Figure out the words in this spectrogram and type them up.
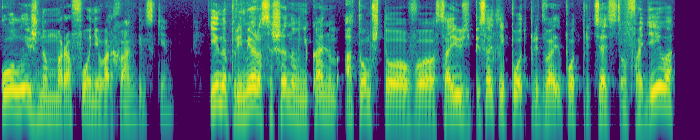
о лыжном марафоне в Архангельске – и, например, совершенно уникальным о том, что в Союзе писателей под, предво... под председательством Фадеева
